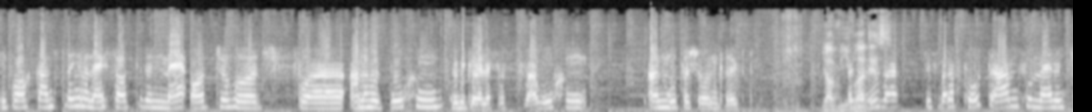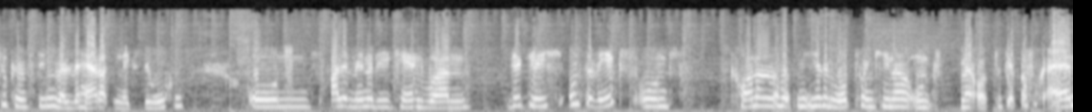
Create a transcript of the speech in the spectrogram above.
Ich brauche ganz dringend ein neues Auto, denn mein Auto hat vor eineinhalb Wochen, oder mittlerweile fast zwei Wochen, einen Motorschaden gekriegt. Ja, wie Also war das? War, das war der Fotoabend von meinen zukünftigen, weil wir heiraten nächste Woche. Und alle Männer, die ich kenne, waren wirklich unterwegs und keiner hat mich irgendwo abholen können und mein Auto geht einfach ein.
